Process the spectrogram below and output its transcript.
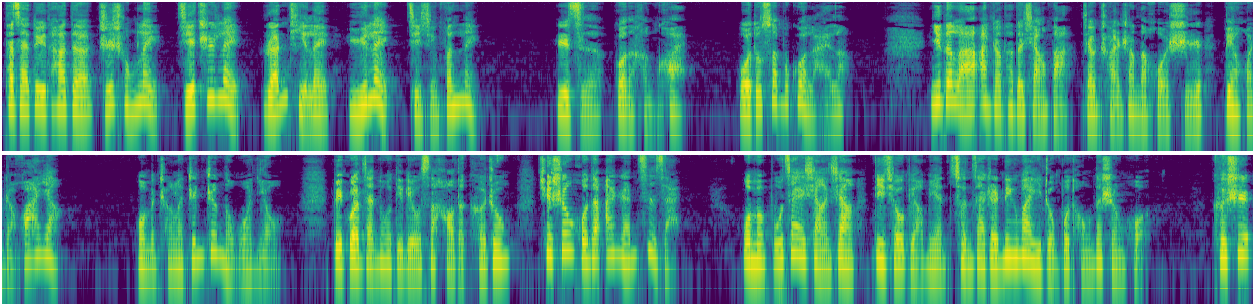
他在对它的植虫类、节肢类、软体类、鱼类进行分类。日子过得很快，我都算不过来了。尼德兰按照他的想法，将船上的伙食变换着花样。我们成了真正的蜗牛，被关在诺第留斯号的壳中，却生活的安然自在。我们不再想象地球表面存在着另外一种不同的生活。可是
